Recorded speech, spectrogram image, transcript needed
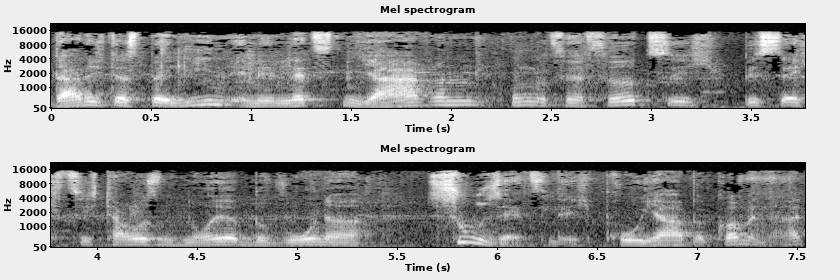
Dadurch, dass Berlin in den letzten Jahren ungefähr 40 bis 60.000 neue Bewohner zusätzlich pro Jahr bekommen hat,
